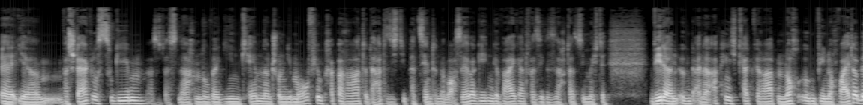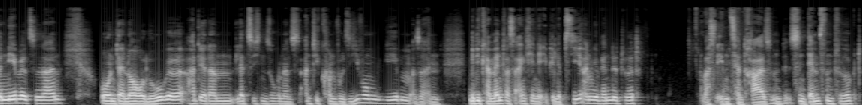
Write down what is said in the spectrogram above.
äh, ihr was Stärkeres zu geben. Also das nach dem Novalgin kämen dann schon die Morphiumpräparate. Da hatte sich die Patientin aber auch selber gegen geweigert, weil sie gesagt hat, sie möchte weder in irgendeine Abhängigkeit geraten, noch irgendwie noch weiter benebelt zu sein. Und der Neurologe hat ihr dann letztlich ein sogenanntes Antikonvulsivum gegeben, also ein Medikament, was eigentlich in der Epilepsie angewendet wird was eben zentral so ein bisschen dämpfend wirkt,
